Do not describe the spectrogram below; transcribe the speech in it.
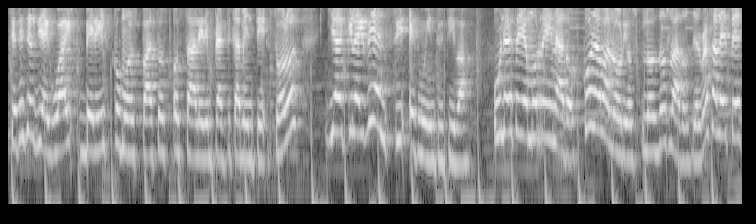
si hacéis el DIY veréis cómo los pasos os salen prácticamente solos, ya que la idea en sí es muy intuitiva. Una vez hayamos rellenado con avalorios los dos lados del brazalete,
